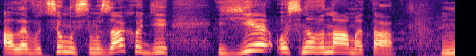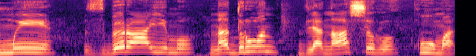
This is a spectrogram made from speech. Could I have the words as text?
але в цьому всьому заході є основна мета. Ми збираємо на дрон для нашого кума,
